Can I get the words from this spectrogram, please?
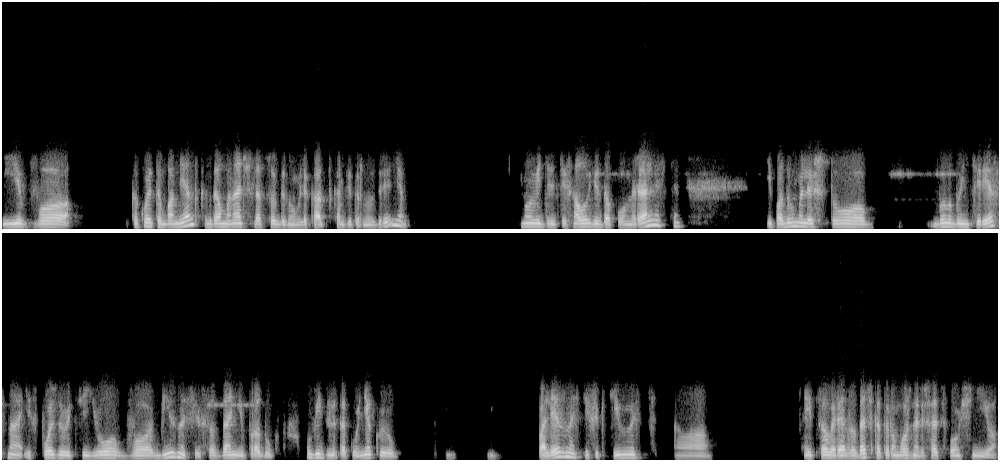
И в какой-то момент, когда мы начали особенно увлекаться компьютерным зрением, мы увидели технологию до полной реальности и подумали, что было бы интересно использовать ее в бизнесе, в создании продуктов. Увидели такую некую полезность, эффективность э, и целый ряд задач, которые можно решать с помощью нее.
